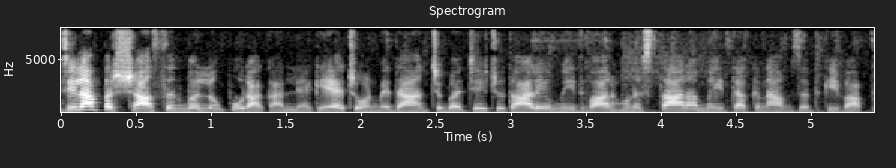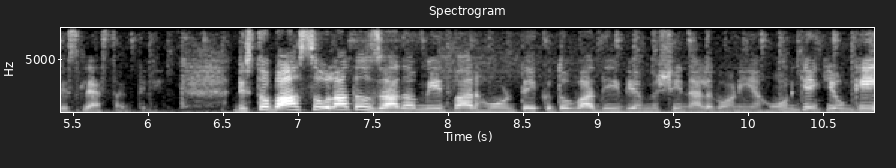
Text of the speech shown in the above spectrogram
ਜ਼ਿਲ੍ਹਾ ਪ੍ਰਸ਼ਾਸਨ ਵੱਲੋਂ ਪੂਰਾ ਕਰ ਲਿਆ ਗਿਆ ਹੈ। ਚੋਣ ਮੈਦਾਨ 'ਚ ਬਚੇ 44 ਉਮੀਦਵਾਰ ਹੁਣ 17 ਮਈ ਤੱਕ ਨਾਮਜ਼ਦਗੀ ਵਾਪਸ ਲੈ ਸਕਦੇ ਨੇ। ਜਿਸ ਤੋਂ ਬਾਅਦ 16 ਤੋਂ ਜ਼ਿਆਦਾ ਉਮੀਦਵਾਰ ਹੋਣ ਤੇ ਇੱਕ ਤੋਂ ਵੱਧ ਈਵੀਐਮ ਮਸ਼ੀਨਾਂ ਲਗਾਉਣੀਆਂ ਹੋਣਗੀਆਂ ਕਿਉਂਕਿ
